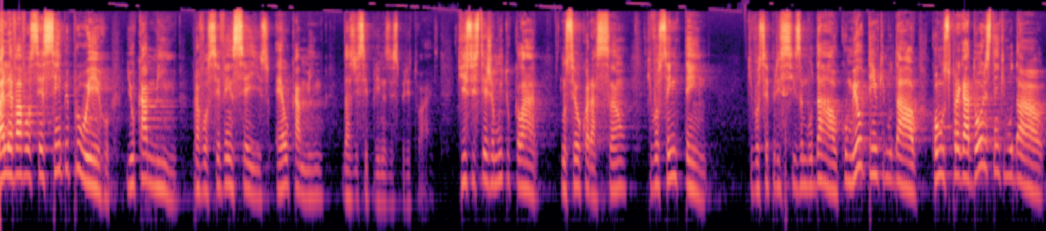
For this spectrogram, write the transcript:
Vai levar você sempre para o erro. E o caminho para você vencer isso é o caminho das disciplinas espirituais. Que isso esteja muito claro no seu coração. Que você entenda que você precisa mudar algo. Como eu tenho que mudar algo. Como os pregadores têm que mudar algo.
